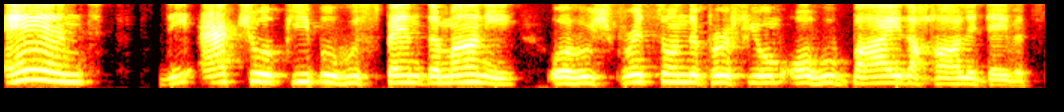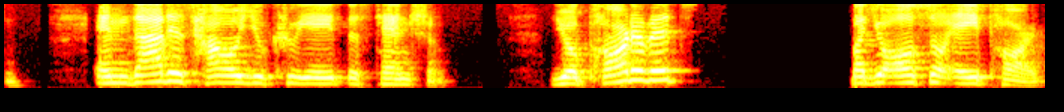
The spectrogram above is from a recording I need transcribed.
and the actual people who spend the money or who spritz on the perfume or who buy the Harley Davidson. And that is how you create this tension. You're part of it, but you're also a part.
